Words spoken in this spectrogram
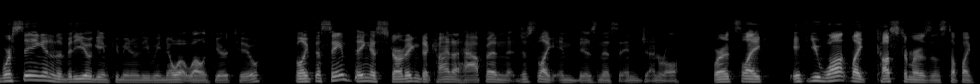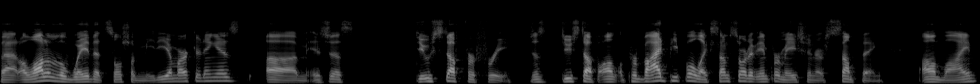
we're seeing it in the video game community. We know it well here too. But like the same thing is starting to kind of happen, just like in business in general, where it's like if you want like customers and stuff like that, a lot of the way that social media marketing is, um, is just do stuff for free. Just do stuff on, provide people like some sort of information or something online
